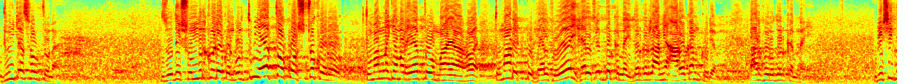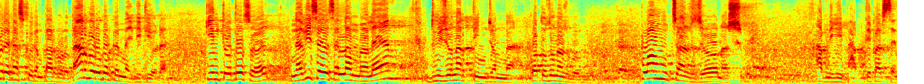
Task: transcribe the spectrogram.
দুইটা চলতো না। যদি সুন্দর করে কোন বলে, তুমি এত কষ্ট করো, তোমার নাকি আমার এত মায়া হয়, তোমার একটু হেল্প এই হেল্পের দরকার নাই, দরকার হলে আমি আরও কাম করিম তারপরও দরকার নাই। বেশি করে কাজ করিম তারপরও তারপরও দরকার নাই দ্বিতীয়টা। কিন্তু অথচ নবী সাল্লাম বলেন, দুইজন আর তিনজন না। কতজন আসব? পঞ্চাশ জন আসবে। আপনি কি ভাবতে পারছেন?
